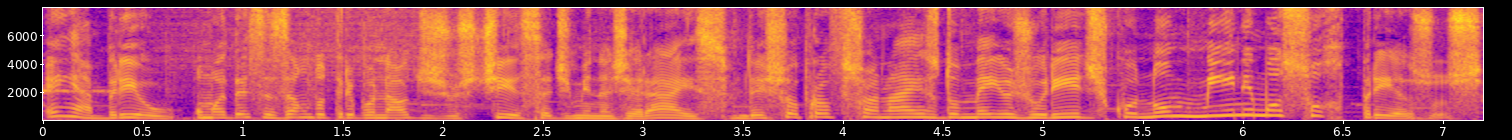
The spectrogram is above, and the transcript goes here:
Em abril, uma decisão do Tribunal de Justiça de Minas Gerais deixou profissionais do meio jurídico, no mínimo, surpresos.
